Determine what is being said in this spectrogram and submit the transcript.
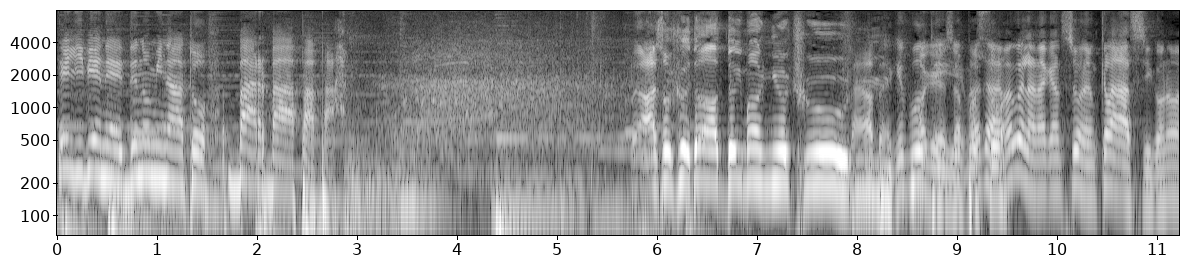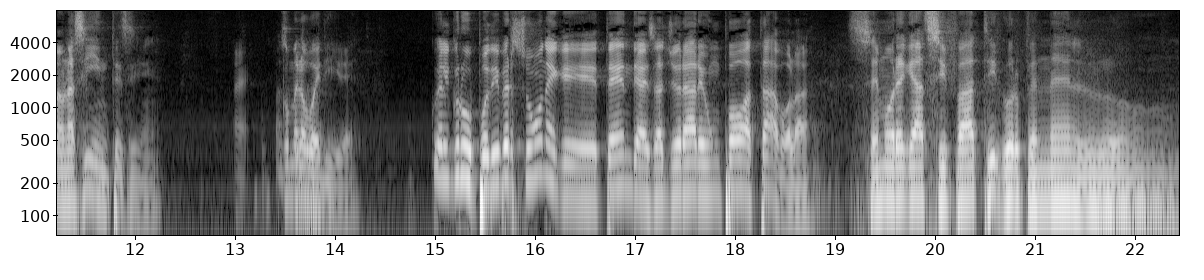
egli viene denominato Barba Papà. La società dei magnaccioni. Ma vabbè, che vuol Ma che dire? Ma, dai, ma quella è una canzone, è un classico, no? È una sintesi. Come lo vuoi dire? Quel gruppo di persone che tende a esagerare un po' a tavola. Siamo ragazzi fatti col pennello.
